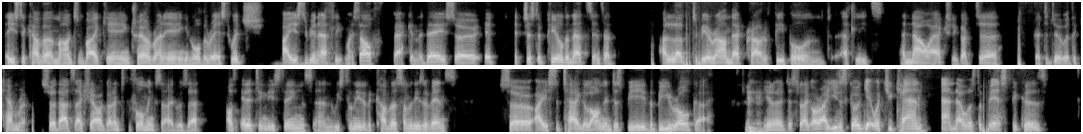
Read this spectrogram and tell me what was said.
they used to cover mountain biking, trail running, and all the rest. Which I used to be an athlete myself back in the day, so it it just appealed in that sense that I love to be around that crowd of people and athletes. And now I actually got to got to do it with the camera. So that's actually how I got into the filming side. Was that I was editing these things, and we still needed to cover some of these events. So I used to tag along and just be the B-roll guy. Mhm. You know, just like, all right, you just go get what you can, and that was the best because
